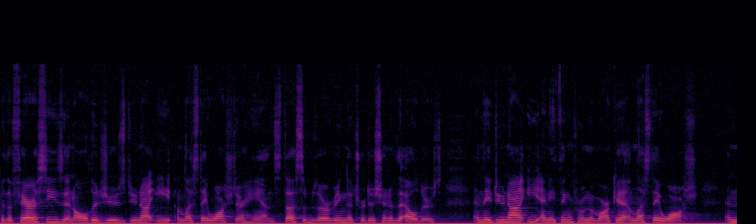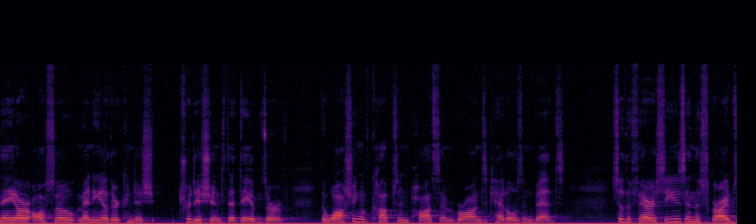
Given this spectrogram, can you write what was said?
For the Pharisees and all the Jews do not eat unless they wash their hands, thus observing the tradition of the elders. And they do not eat anything from the market unless they wash. And there are also many other condition, traditions that they observe the washing of cups and pots and bronze kettles and beds. So the Pharisees and the scribes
